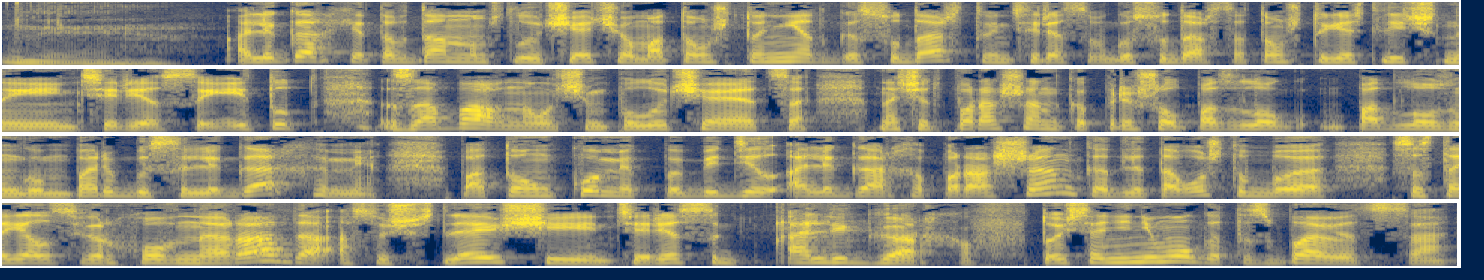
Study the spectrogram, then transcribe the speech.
и Олигархи это в данном случае о чем? О том, что нет государства, интересов государства, о том, что есть личные интересы. И тут забавно очень получается. Значит, Порошенко пришел под, лог... под лозунгом борьбы с олигархами, потом комик победил олигарха Порошенко для того, чтобы состоялась Верховная Рада, осуществляющая интересы олигархов. То есть они не могут избавиться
